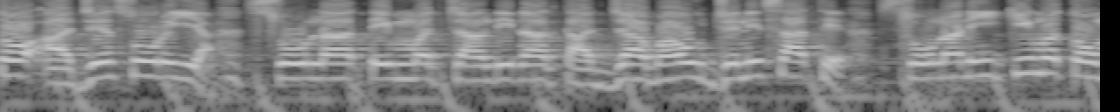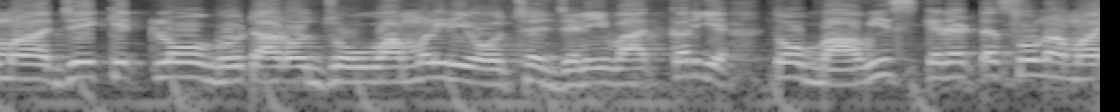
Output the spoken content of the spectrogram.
તો આજે શું રહ્યા સોના તેમજ ચાંદીના તાજા ભાવ જેની સાથે સોનાની કિંમતોમાં જે કેટલો ઘટાડો જોવા મળી રહ્યો છે જેની વાત કરીએ તો બાવીસ કેરેટ સોનામાં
